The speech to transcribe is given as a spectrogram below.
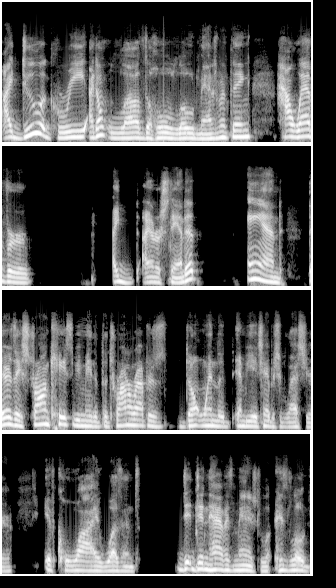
I do agree. I don't love the whole load management thing. However, I I understand it. And there's a strong case to be made that the Toronto Raptors don't win the NBA championship last year if Kawhi wasn't di- didn't have his managed his load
